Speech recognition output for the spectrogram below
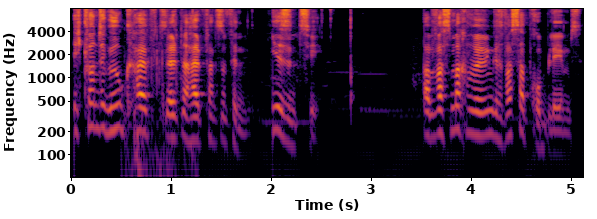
Ich konnte genug halb seltene Heilpflanzen finden. Hier sind sie. Aber was machen wir wegen des Wasserproblems?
